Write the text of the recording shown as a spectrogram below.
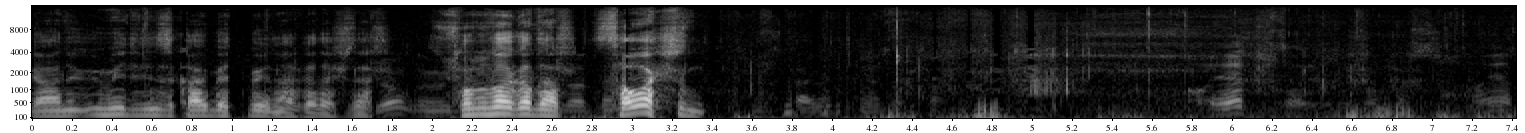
Yani ümidinizi kaybetmeyin arkadaşlar. Yok, Sonuna kadar Zaten- savaşın. Biz kaybetmiyoruz zaten. Hayat tutar. Hayat.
